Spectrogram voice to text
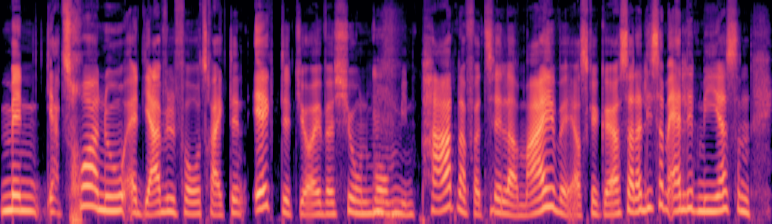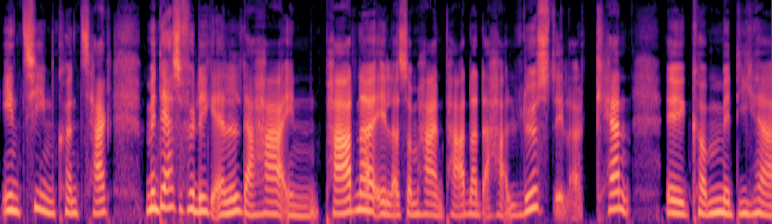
Men jeg tror nu, at jeg vil foretrække den ægte Joy-version, hvor min partner fortæller mig, hvad jeg skal gøre. Så der ligesom er lidt mere sådan intim kontakt. Men det er selvfølgelig ikke alle, der har en partner, eller som har en partner, der har lyst eller kan øh, komme med de her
